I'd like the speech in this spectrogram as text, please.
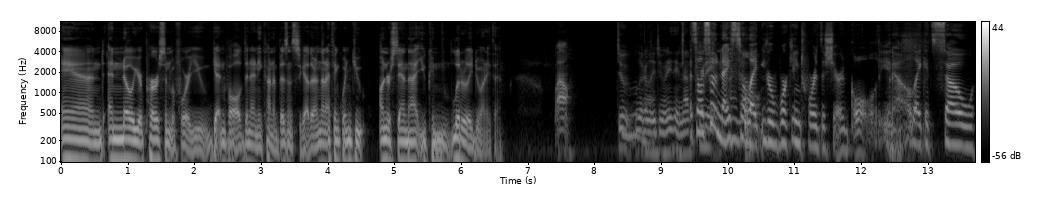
and and know your person before you get involved in any kind of business together. And then I think when you understand that, you can literally do anything. wow, do mm-hmm. literally do anything. That's it's also nice to like you're working towards a shared goal. You know, like it's so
